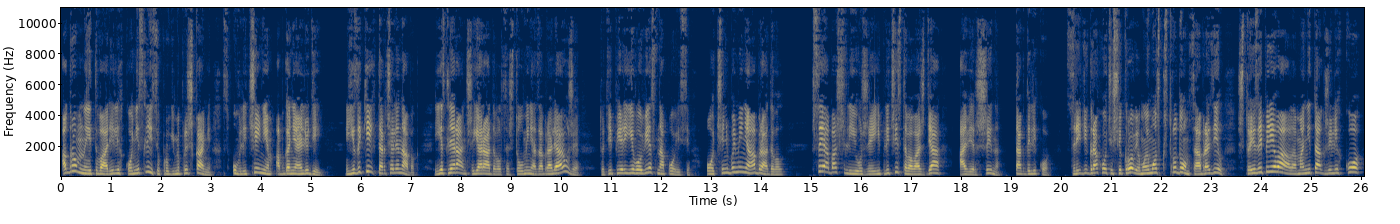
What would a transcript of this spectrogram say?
Огромные твари легко неслись упругими прыжками, с увлечением обгоняя людей. Языки их торчали на бок. Если раньше я радовался, что у меня забрали оружие, то теперь его вес на поясе очень бы меня обрадовал. Псы обошли уже и плечистого вождя, а вершина так далеко. Среди грохочущей крови мой мозг с трудом сообразил, что из-за перевалом они так же легко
